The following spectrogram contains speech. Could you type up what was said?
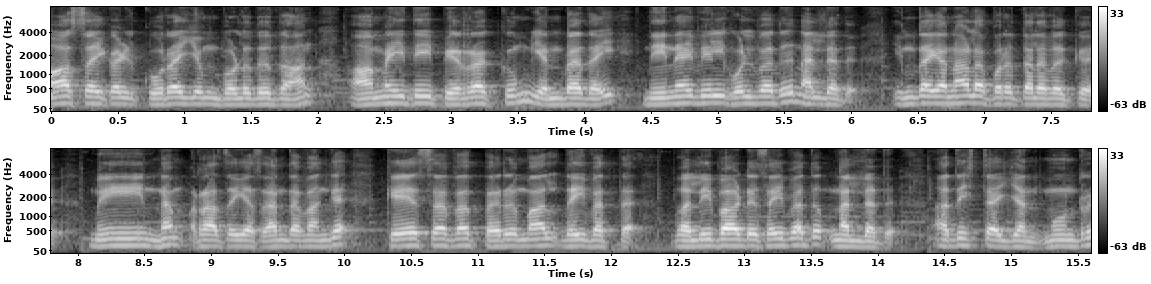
ஆசைகள் குறையும் பொழுதுதான் அமைதி பிறக்கும் என்பதை நினைவில் கொள்வது நல்லது. இன்றைய நாளை பொறுத்தளவுக்கு மீனம் ராசியை சார்ந்தவங்க கேசவ பெருமாள் தெய்வத்தை வழிபாடு செய்வதும் நல்லது. அதிர்ஷ்ட எண் மூன்று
